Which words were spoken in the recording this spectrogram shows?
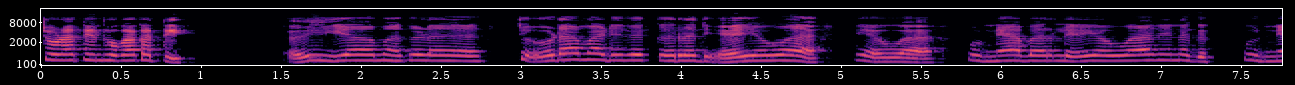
ಚೂಡ ತಿಂದು ಹೋಗಾಕತ್ತಿ. ಅಯ್ಯ ಮಗಳ, ಚೂಡ ಮಾಡಿದೆ ಕರದೆ ಯವ್ವ ಯವ್ವ, ಪುಣ್ಯ ಬರ್ಲಿ ಯವ್ವ ನಿನಗ, ಪುಣ್ಯ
